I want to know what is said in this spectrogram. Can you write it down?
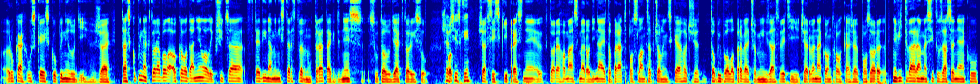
rukách úzkej skupiny ľudí. Že tá skupina, ktorá bola okolo Daniela Lipšica vtedy na ministerstve vnútra, tak dnes sú to ľudia, ktorí sú... Šéf Sisky. Šéf Sisky, presne, ktorého má sme rodina. Je to brat poslanca Pčolinského, čiže to by bolo prvé, čo mi zasvietí červená kontrolka, že pozor, nevytvárame si tu zase nejakú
